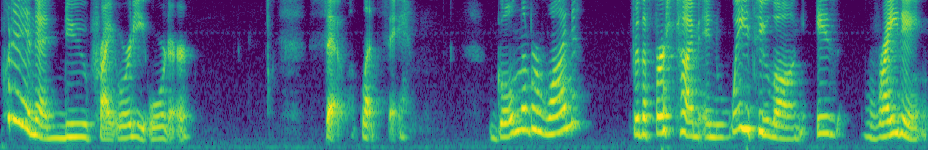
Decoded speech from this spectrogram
put it in a new priority order. So, let's see. Goal number one, for the first time in way too long, is writing.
